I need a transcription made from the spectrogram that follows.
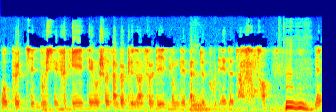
aux petites bouchées frites et aux choses un peu plus insolites comme des pâtes de poulet de temps en temps. Mhm. Mais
